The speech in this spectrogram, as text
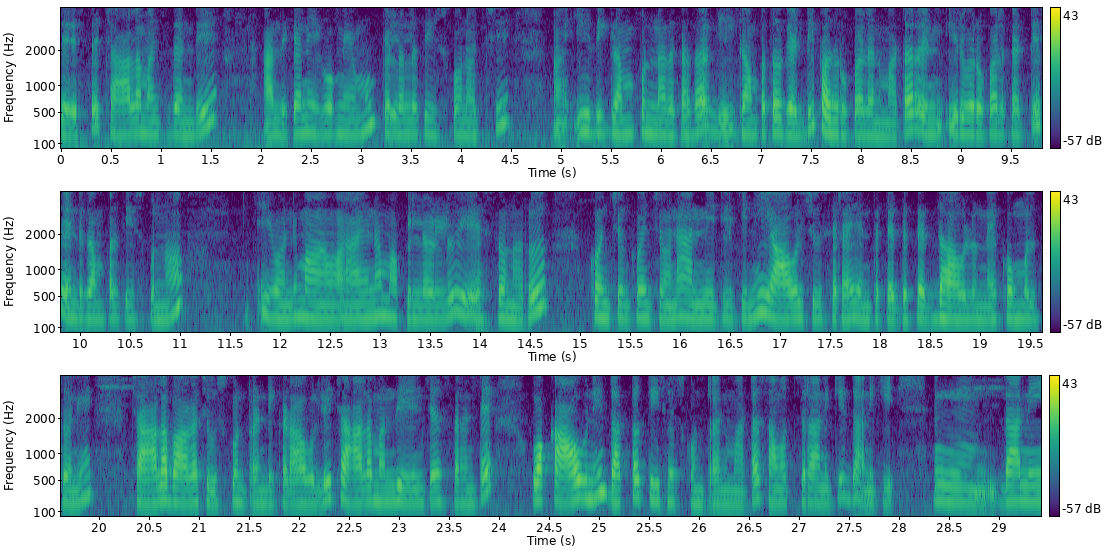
చేస్తే చాలా మంచిదండి. అందుకని ఇగో మేము పిల్లలు తీసుకొని వచ్చి ఇది గంప ఉన్నది కదా ఈ గంపతో గడ్డి పది రూపాయలు అనమాట రెండు ఇరవై రూపాయలు కట్టి రెండు గంపలు తీసుకున్నాం. ఇవ్వండి మా ఆయన మా పిల్లలు వేస్తున్నారు. కొంచెం కొంచెం అని అన్నిటికి ఆవులు చూసారా? ఎంత పెద్ద పెద్ద ఆవులు ఉన్నాయి కొమ్ములతోని. చాలా బాగా చూసుకుంటారండి ఇక్కడ ఆవుల్ని. చాలామంది ఏం చేస్తారంటే ఒక ఆవుని దత్త తీసేసుకుంటారు అనమాట సంవత్సరానికి. దానికి దాని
